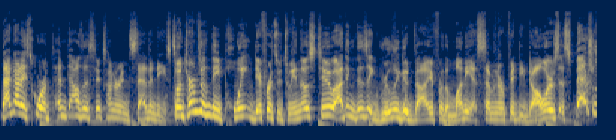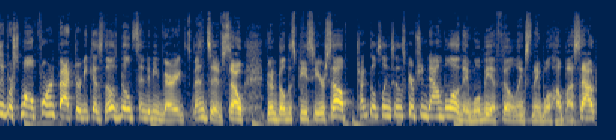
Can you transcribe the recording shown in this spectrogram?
that got a score of 10,670. So in terms of the point difference between those two, I think this is a really good value for the money at $750, especially for small form factor because those builds tend to be very expensive. So if you want to build this PC yourself, check those links in the description down below. They will be affiliate links and they will help us out.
